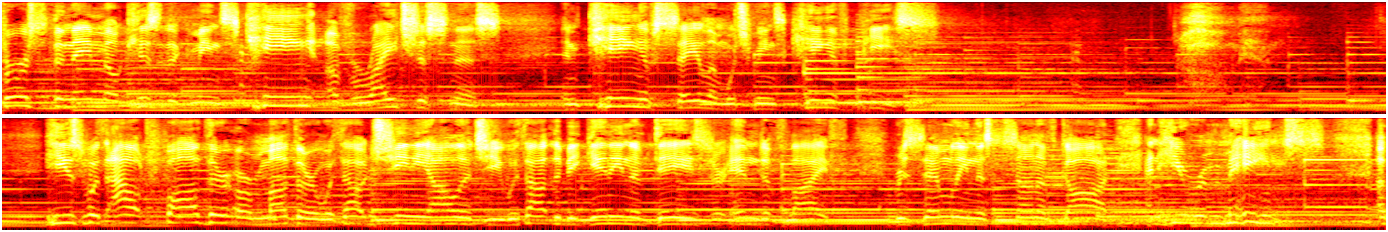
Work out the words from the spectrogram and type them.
First, the name Melchizedek means king of righteousness and king of Salem, which means king of peace. He is without father or mother, without genealogy, without the beginning of days or end of life, resembling the Son of God, and he remains a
